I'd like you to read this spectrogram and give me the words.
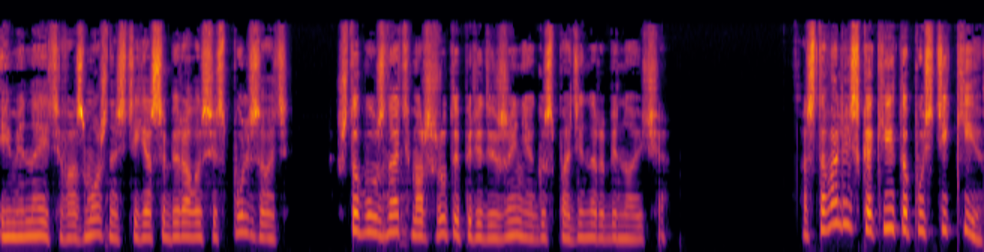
Именно эти возможности я собиралась использовать, чтобы узнать маршруты передвижения господина Рабиновича. Оставались какие-то пустяки.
